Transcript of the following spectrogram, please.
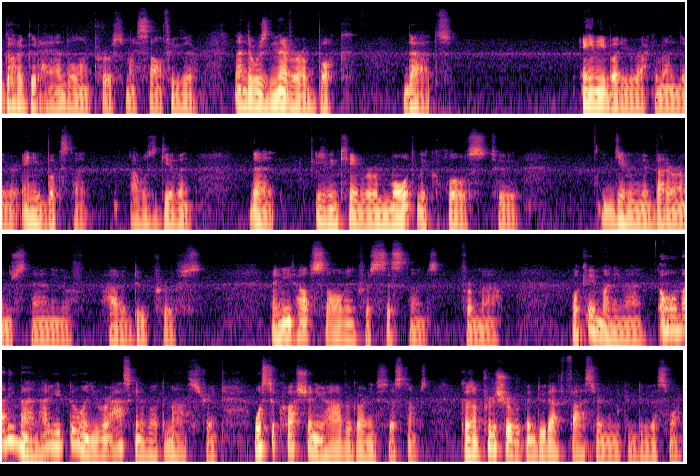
got a good handle on proofs myself either. And there was never a book that anybody recommended or any books that I was given that even came remotely close to giving me a better understanding of how to do proofs. I need help solving for systems for math. Okay, money man. Oh, money man, how you doing? You were asking about the math stream. What's the question you have regarding systems? Because I'm pretty sure we can do that faster than we can do this one.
